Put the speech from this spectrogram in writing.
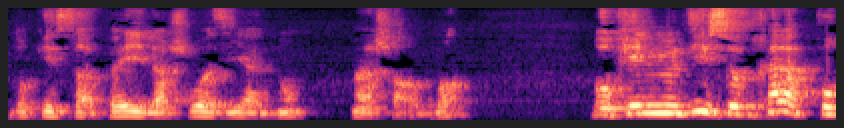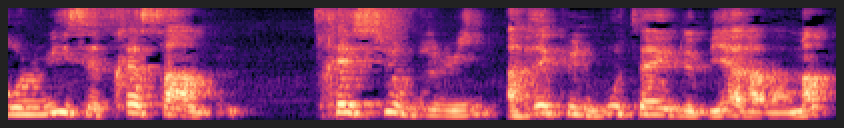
Donc il s'appelle, il a choisi un nom. Donc il me dit, ce frère, pour lui, c'est très simple, très sûr de lui, avec une bouteille de bière à la main.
